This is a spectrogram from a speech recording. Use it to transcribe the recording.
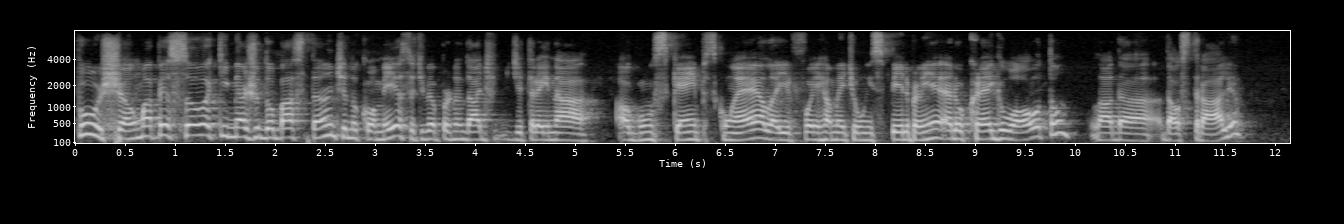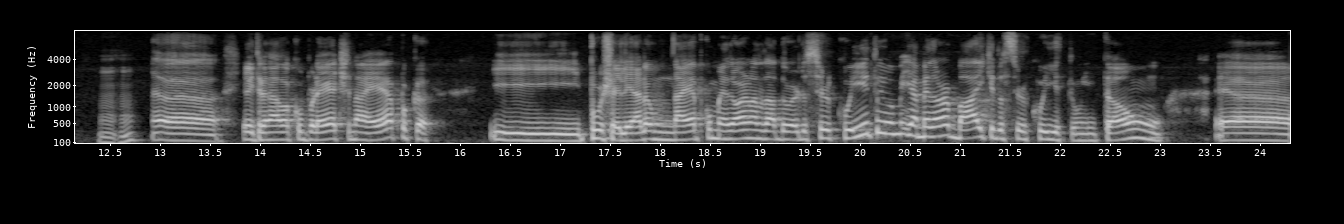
Puxa, uma pessoa que me ajudou bastante no começo, eu tive a oportunidade de treinar alguns camps com ela e foi realmente um espelho para mim, era o Craig Walton, lá da, da Austrália. Uhum. Uh, ele treinava com o Brett na época e, puxa, ele era na época o melhor nadador do circuito e a melhor bike do circuito. Então, é,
